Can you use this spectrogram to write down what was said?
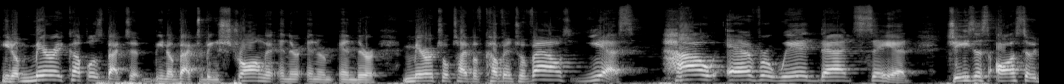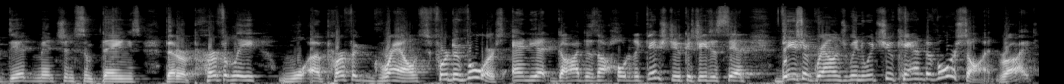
you know, married couples back to, you know, back to being strong in their, in their, in their marital type of covenantal vows. Yes, However, with that said, Jesus also did mention some things that are perfectly uh, perfect grounds for divorce, and yet God does not hold it against you because Jesus said these are grounds in which you can divorce on, right?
